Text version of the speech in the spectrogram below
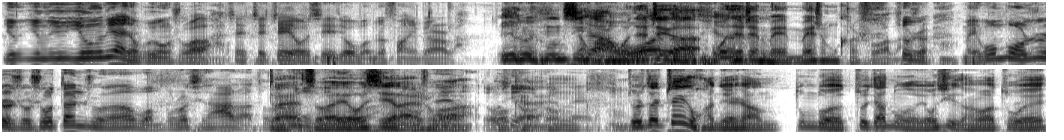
英英英灵殿就不用说了，这这这游戏就我们就放一边吧。英灵殿，行吧，我觉得这个我觉得这没没什么可说的，就是美国末日，就说单纯，我们不说其他的。对作作为游戏来说 OK 游戏 OK 我是 OK 的。嗯就是在这个环节上，动作最佳动作游戏来说，作为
